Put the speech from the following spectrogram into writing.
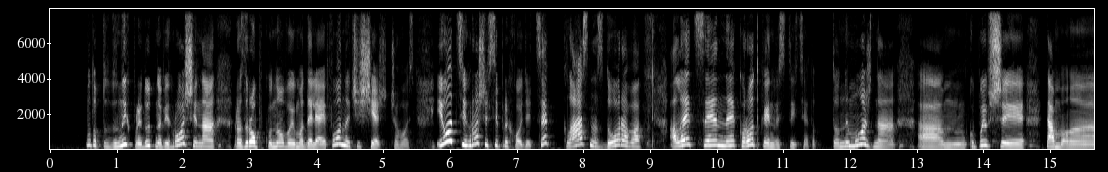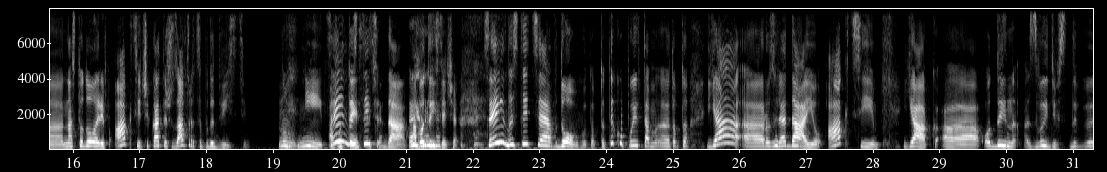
Ну, тобто до них прийдуть нові гроші на розробку нової моделі айфону чи ще чогось. І от ці гроші всі приходять. Це класно, здорово, але це не коротка інвестиція. Тобто не можна, купивши там на 100 доларів акції, чекати, що завтра це буде 200. Ну ні, це або інвестиція тисяча. Да, або тисяча. Це інвестиція вдовгу. Тобто ти купив там. Е, тобто я е, розглядаю акції як е, один з видів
